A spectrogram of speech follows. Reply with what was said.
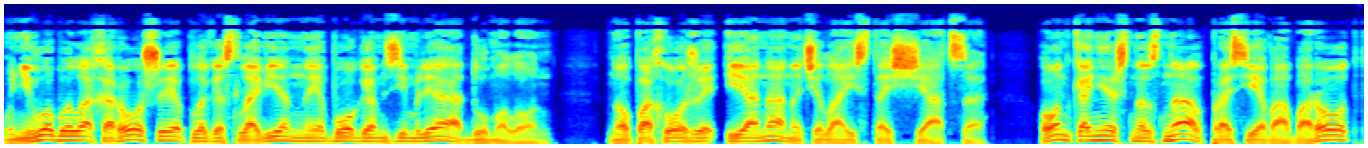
У него была хорошая, благословенная Богом земля, думал он но, похоже, и она начала истощаться. Он, конечно, знал про севооборот,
